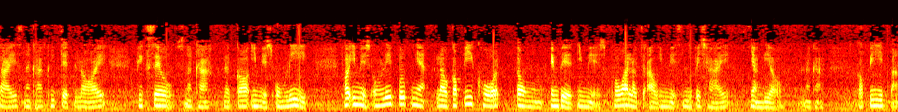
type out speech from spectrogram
size นะคะคือ 700 พิกเซลนะคะ แล้วก็ image only พอ image only ปุ๊บเนี่ย เรา copy code ตรง embed image เพราะว่าเราจะเอา image นี้ไปใช้อย่างเดียวนะคะ copy มา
